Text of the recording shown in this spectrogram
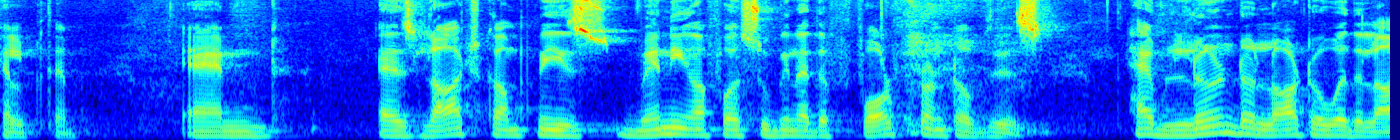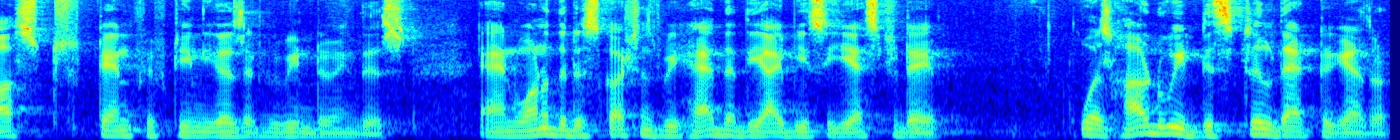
help them. And as large companies, many of us who've been at the forefront of this have learned a lot over the last 10, 15 years that we've been doing this. And one of the discussions we had at the IBC yesterday was how do we distill that together?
